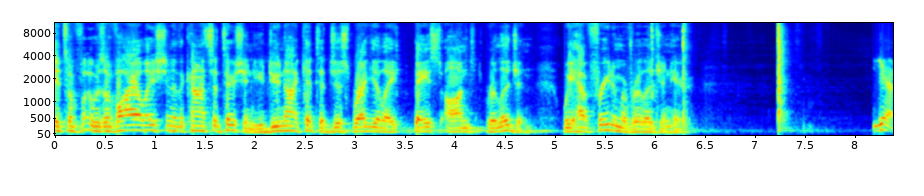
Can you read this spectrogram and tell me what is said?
it's a, it was a violation of the Constitution. You do not get to just regulate based on religion. We have freedom of religion here. Yeah,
